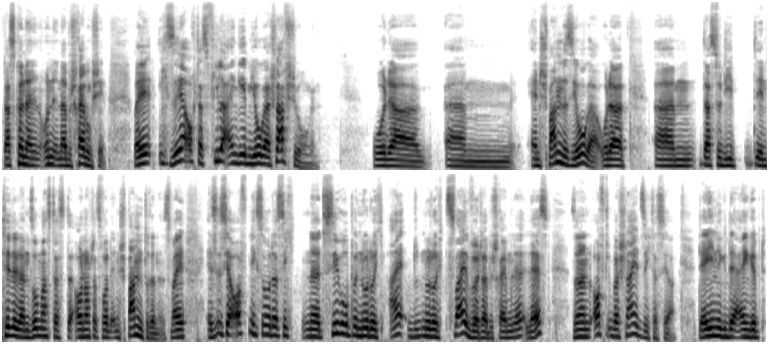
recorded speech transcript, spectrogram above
Das könnte dann unten in der Beschreibung stehen. Weil ich sehe auch, dass viele eingeben Yoga Schlafstörungen. Oder ähm, entspannendes Yoga. Oder ähm, dass du die, den Titel dann so machst, dass da auch noch das Wort entspannend drin ist. Weil es ist ja oft nicht so, dass sich eine Zielgruppe nur durch, ein, nur durch zwei Wörter beschreiben lässt, sondern oft überschneidet sich das ja. Derjenige, der eingibt,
